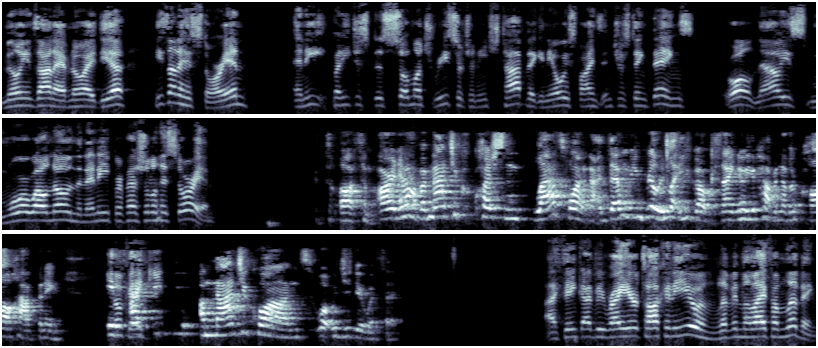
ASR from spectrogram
millions on. I have no idea. He's not a historian and he, but he just does so much research on each topic and he always finds interesting things. Well, now he's more well known than any professional historian. It's awesome. All right, I have a magical question. Last one. Then we really let you go because I know you have another call happening. If Okay. I gave you a magic wand, what would you do with it? I think I'd be right here talking to you and living the life I'm living.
